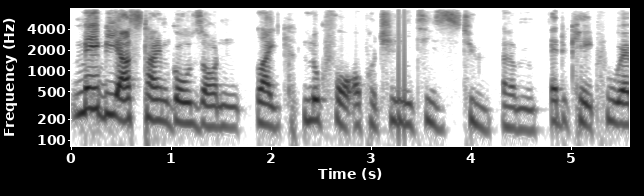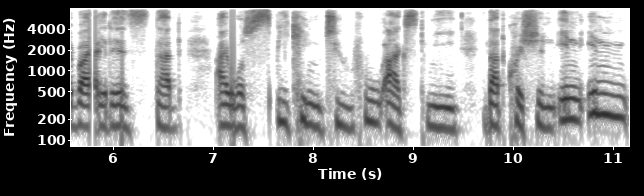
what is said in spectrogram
maybe as time goes on like look for opportunities to um educate whoever it is that i was speaking to who asked me that question in in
